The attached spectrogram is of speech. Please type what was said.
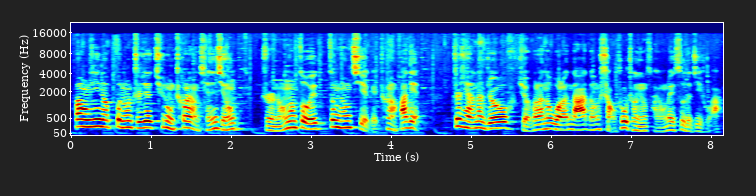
发动机呢不能直接驱动车辆前行，只能呢作为增程器给车辆发电。之前呢只有雪佛兰的沃兰达等少数车型采用类似的技术啊。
